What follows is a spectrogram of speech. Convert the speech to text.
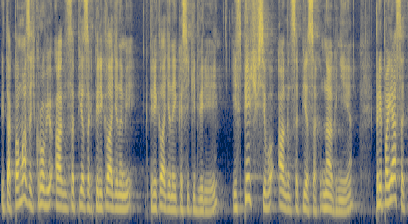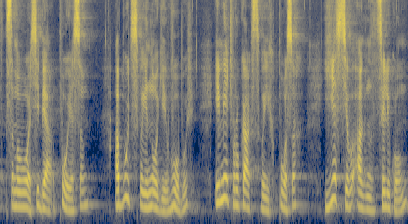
Итак, помазать кровью агнца Песах перекладинами, перекладиной косяки дверей, испечь всего агнца Песах на огне, припоясать самого себя поясом, обуть свои ноги в обувь, иметь в руках своих посох, есть всего агнца целиком,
